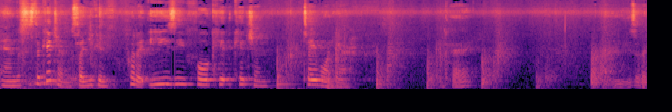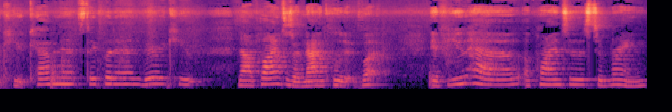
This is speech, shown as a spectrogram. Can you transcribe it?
And this is the kitchen. So you can put an easy full ki kitchen table in here. Okay. And these are the cute cabinets they put in. Very cute. Now appliances are not included, but if you have appliances to bring,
